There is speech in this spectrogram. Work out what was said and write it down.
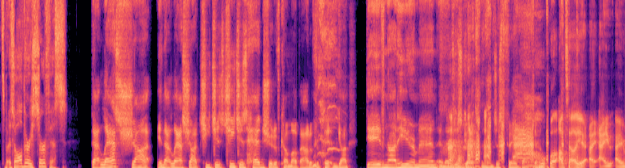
It's, it's all very surface. That last shot, in that last shot, Cheech's Cheech's head should have come up out of the pit and gone, Dave's not here, man. And then just go and then just fade back in. well, I'll tell you, I, I, I,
